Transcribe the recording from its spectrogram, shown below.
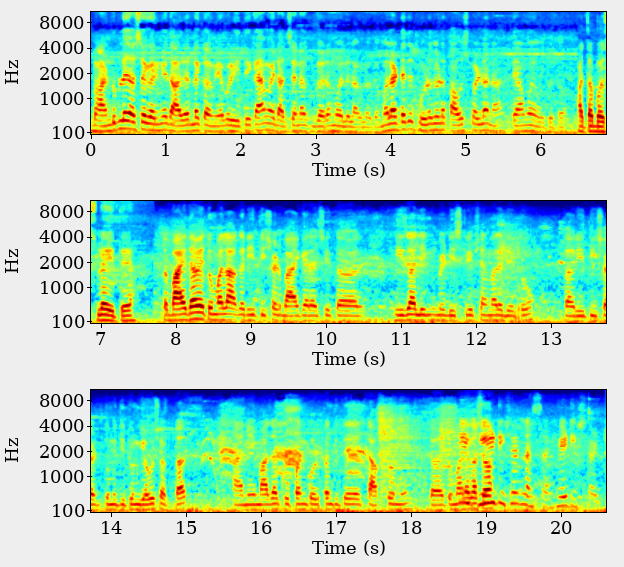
भांडूपला जास्त गरमी आहे दादरला कमी आहे पण इथे काय माहिती अचानक गरम व्हायला लागलं होतं. मला वाटतं ते थोडं थोडं पाऊस पडला ना त्यामुळे होत होतं. आता बसलो इथे. तर बाय द वे तुम्हाला अगर ही टी शर्ट बाय करायची तर हिचा लिंक मी डिस्क्रिप्शनमध्ये देतो. तर ही टी शर्ट तुम्ही तिथून घेऊ शकतात. आणि माझा कुपन कोड पण तिथे टाकतो मी. तर तुम्हाला कसं टी शर्ट नसतं हे टी शर्ट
